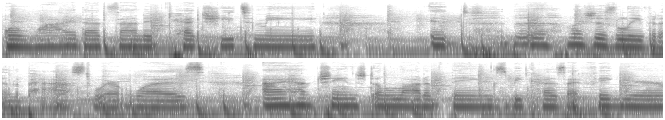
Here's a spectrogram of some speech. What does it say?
or why that sounded catchy to me. It uh, let's just leave it in the past where it was. I have changed a lot of things because I figure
